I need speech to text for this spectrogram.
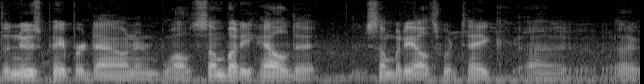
the newspaper down, and while somebody held it, somebody else would take uh, a,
